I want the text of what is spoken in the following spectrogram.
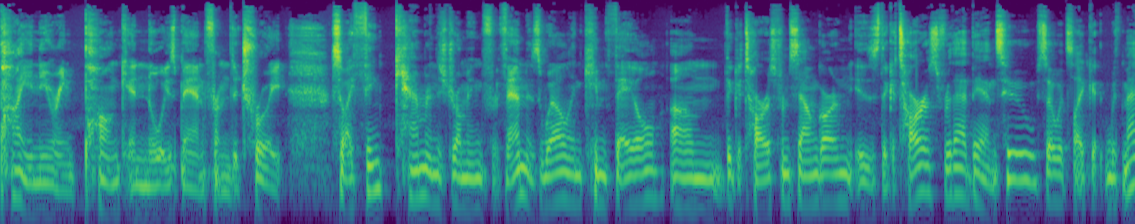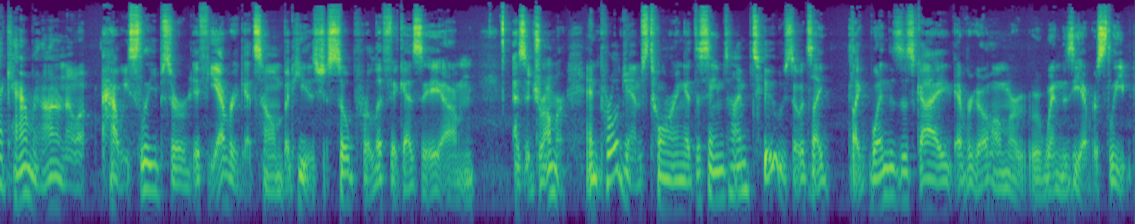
pioneering punk and noise band from Detroit. So I think Cameron's drumming for them as well, and Kim Thayil, um, the guitarist from Soundgarden, is the guitarist for that band too. So it's like with Matt Cameron, I don't know how he sleeps or if he ever gets home, but he is just so prolific as a um, as a drummer. And Pearl Jam's touring at the same time too. So it's like like when does this guy ever go home or, or when does he ever sleep?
